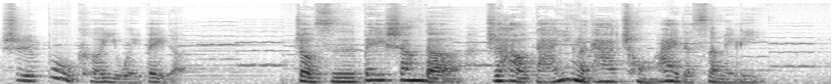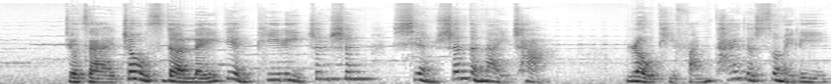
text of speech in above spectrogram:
是不可以违背的。宙斯悲伤的只好答应了他宠爱的瑟美丽。就在宙斯的雷电霹雳真身现身的那一刹，肉体凡胎的瑟美丽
